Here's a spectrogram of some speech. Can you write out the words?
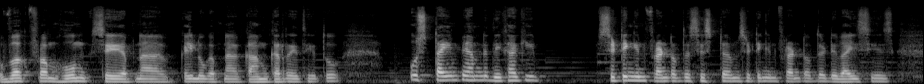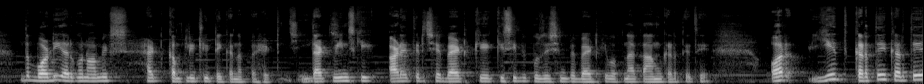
वर्क फ्रॉम होम से अपना, कई लोग अपना काम कर रहे थे तो उस टाइम पे हमने देखा कि sitting in front of the system sitting in front of the devices the body ergonomics had completely taken up a hit. That means कि आड़े तिरछे बैठ के किसी भी पोजीशन पे बैठ के वो अपना काम करते थे। और ये करते करते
